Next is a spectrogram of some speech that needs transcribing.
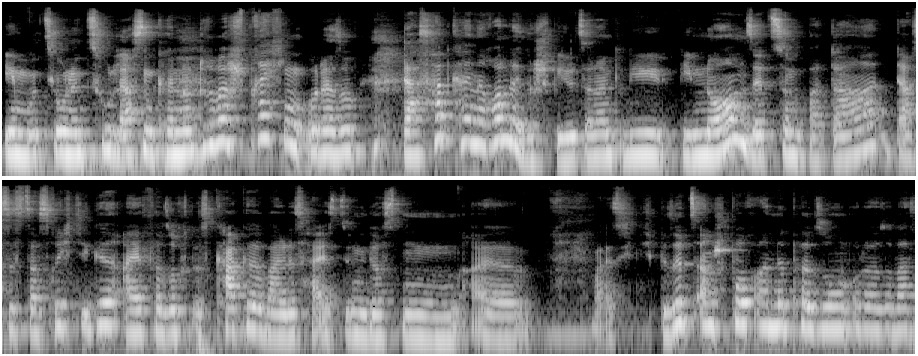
Emotionen zulassen können und drüber sprechen oder so. Das hat keine Rolle gespielt, sondern die, die Normsetzung war da, das ist das Richtige. Eifersucht ist Kacke, weil das heißt du hast einen, äh, weiß ich nicht, Besitzanspruch an eine Person oder sowas.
